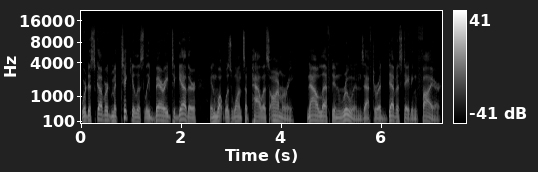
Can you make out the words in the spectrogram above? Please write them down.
were discovered meticulously buried together in what was once a palace armory, now left in ruins after a devastating fire.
